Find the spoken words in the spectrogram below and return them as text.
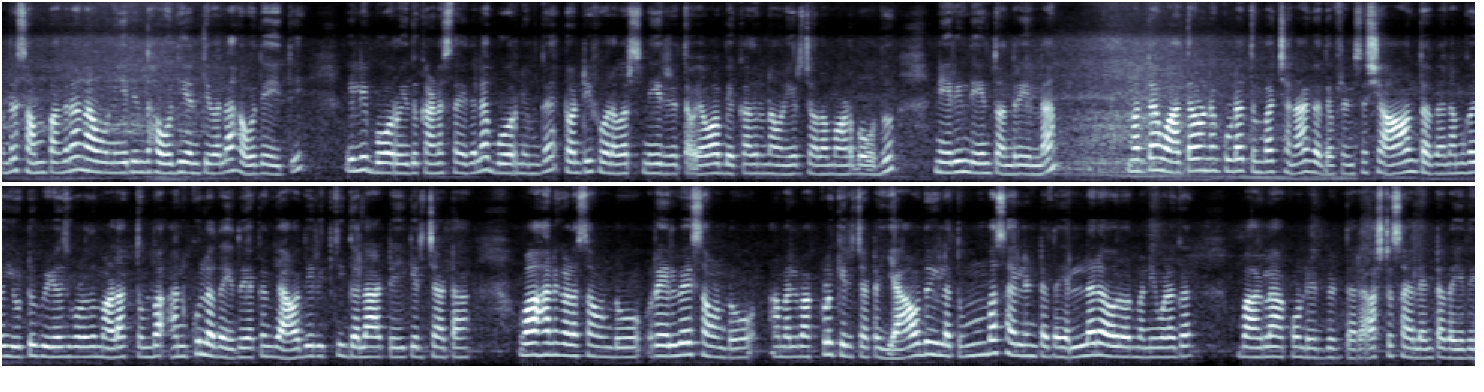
ಅಂದ್ರೆ ಸಂಪ್ ಅಂದ್ರೆ ನಾವು ನೀರಿಂದ ಹೌದಿ ಅಂತೀವಲ್ಲ, ಹೌದೆ ಐತಿ. ಇಲ್ಲಿ ಬೋರ್ ಇದು ಕಾಣಿಸ್ತಾ ಇದೆಯಲ್ಲ, ಬೋರ್ ನಿಮ್ಗೆ ಟ್ವೆಂಟಿ ಫೋರ್ ಅವರ್ಸ್ ನೀರು ಇರ್ತಾವೆ ಯಾವಾಗ ಬೇಕಾದರೂ ನಾವು ನೀರು ಚಾಲೂ ಮಾಡ್ಬೋದು. ನೀರಿಂದ ಏನು ತೊಂದರೆ ಇಲ್ಲ. ಮತ್ತು ವಾತಾವರಣ ಕೂಡ ತುಂಬ ಚೆನ್ನಾಗದ ಫ್ರೆಂಡ್ಸ್ ಶಾಂತ ಅದ. ನಮ್ಗೆ ಯೂಟ್ಯೂಬ್ ವೀಡಿಯೋಸ್ಗಳು ಮಾಡೋಕ್ಕೆ ತುಂಬ ಅನುಕೂಲ ಅದ ಇದು. ಯಾಕಂದ್ರೆ ಯಾವುದೇ ರೀತಿ ಗಲಾಟೆ, ಕಿರ್ಚಾಟ, ವಾಹನಗಳ ಸೌಂಡು ರೈಲ್ವೆ ಸೌಂಡು ಆಮೇಲೆ ಮಕ್ಕಳು ಕಿರಿಚಾಟ, ಯಾವುದೂ ಇಲ್ಲ. ತುಂಬ ಸೈಲೆಂಟ್ ಅದ. ಎಲ್ಲರೂ ಅವ್ರವ್ರ ಮನೆ ಒಳಗೆ ಬಾಗಿಲ ಹಾಕ್ಕೊಂಡು ಇದ್ಬಿಡ್ತಾರೆ ಅಷ್ಟು ಸೈಲೆಂಟ್ ಅದ ಇದು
